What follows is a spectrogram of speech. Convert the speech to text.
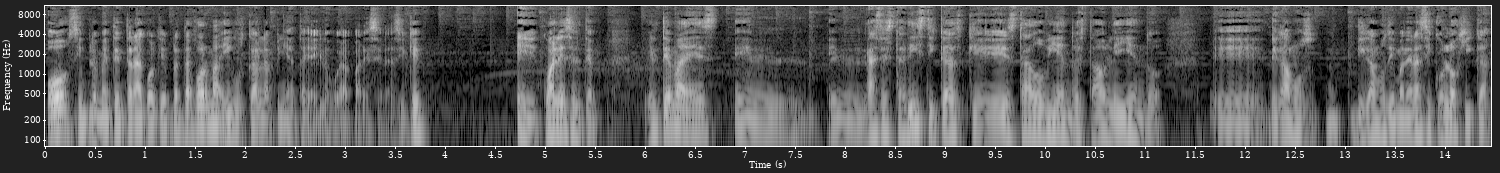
o simplemente entrar a cualquier plataforma y buscar La Piñata y ahí les voy a aparecer. Así que, eh, ¿cuál es el tema? El tema es las estadísticas que he estado viendo, he estado leyendo, digamos, digamos de manera psicológica,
